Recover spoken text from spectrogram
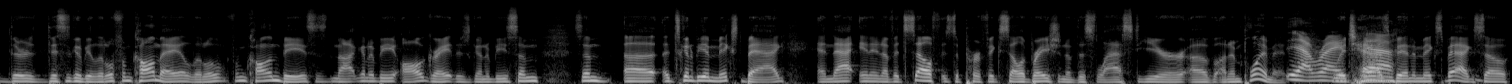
there this is going to be a little from column A, a little from column B. This is not going to be all great. There's going to be some some uh it's going to be a mixed bag and that in and of itself is the perfect celebration of this last year of unemployment. Yeah, right. Which has Yeah. been a mixed bag. So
